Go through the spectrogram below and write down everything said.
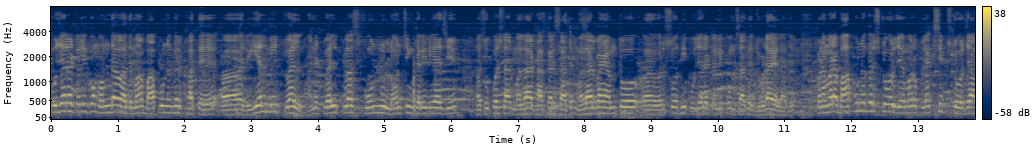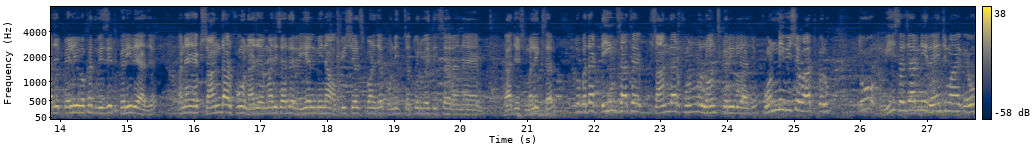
પૂજારા ટેલિકોમ અમદાવાદમાં બાપુનગર ખાતે રિયલમી ટ્વેલ્વ અને ટ્વેલ્વ પ્લસ ફોનનું લોન્ચિંગ કરી રહ્યા છીએ. સુપરસ્ટાર મલ્હાર ઠાકર સાથે. મલ્હારભાઈ, આમ તો વર્ષોથી પૂજારા ટેલિકોમ સાથે જોડાયેલા છે. પણ અમારા બાપુનગર સ્ટોર જે અમારો ફ્લેગશિપ સ્ટોર છે. આજે પહેલી વખત વિઝિટ કરી રહ્યા છે. અને એક શાનદાર ફોન. આજે અમારી સાથે રિયલમીના ઓફિશિયલ્સ પણ છે, પુનિત ચતુર્વેદી સર અને રાજેશ મલિક સર. તો બધા ટીમ સાથે શાનદાર ફોનનું લોન્ચ કરી રહ્યા છે. ફોનની વિશે વાત કરું, તો વીસ હજારની રેન્જમાં એક એવો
